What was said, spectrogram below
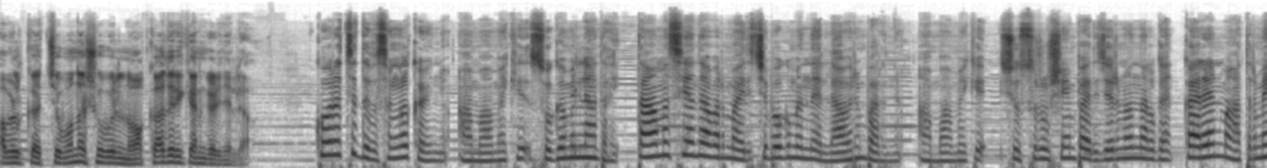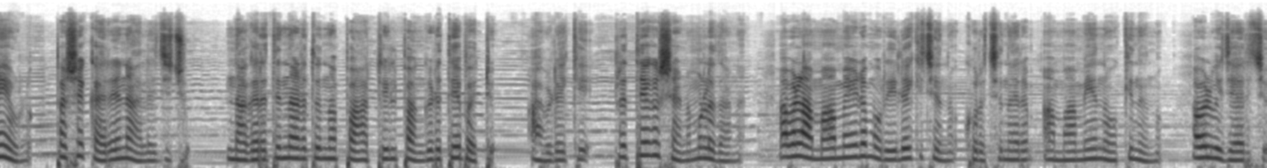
അവൾക്ക് ചുവന്ന ഷൂവിൽ നോക്കാതിരിക്കാൻ കഴിഞ്ഞില്ല. കുറച്ച് ദിവസങ്ങൾ കഴിഞ്ഞു. അമ്മാമയ്ക്ക് സുഖമില്ലാതായി. താമസിയാതെ അവർ മരിച്ചു പോകുമെന്ന് എല്ലാവരും പറഞ്ഞു. അമ്മാമയ്ക്ക് ശുശ്രൂഷയും പരിചരണവും നൽകാൻ കരൻ മാത്രമേ ഉള്ളൂ. പക്ഷെ കരൻ ആലോചിച്ചു. നഗരത്തിൽ നടത്തുന്ന പാർട്ടിയിൽ പങ്കെടുത്തേ പറ്റൂ. അവിടേക്ക് പ്രത്യേക ക്ഷണമുള്ളതാണ്. അവൾ അമ്മാമയുടെ മുറിയിലേക്ക് ചെന്നു. കുറച്ചുനേരം അമ്മാമയെ നോക്കി നിന്നു. അവൾ വിചാരിച്ചു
